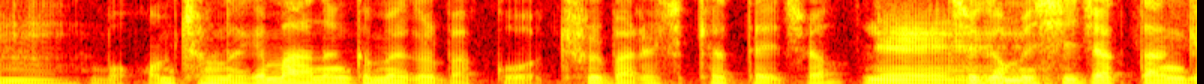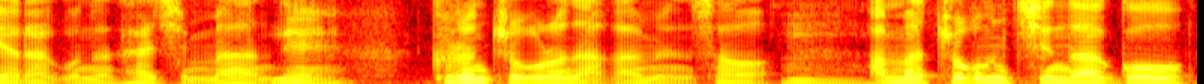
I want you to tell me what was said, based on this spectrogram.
음. 뭐 엄청나게 많은 금액을 받고 출발을 시켰대죠. 네. 지금은 시작 단계라고는 하지만 네. 그런 쪽으로 나가면서 음. 아마 조금 지나고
